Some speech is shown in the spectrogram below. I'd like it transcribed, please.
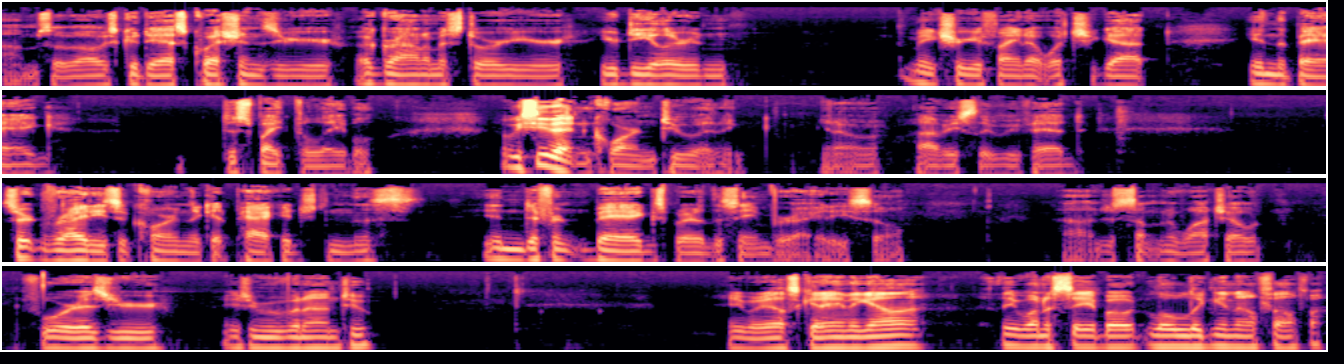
Um, so always good to ask questions of your agronomist or your your dealer and make sure you find out what you got in the bag, despite the label. We see that in corn too. I think you know. Obviously, we've had certain varieties of corn that get packaged in this in different bags, but are the same variety. So, uh, just something to watch out for as you're as you're moving on to. Anybody else get anything else they want to say about low lignin alfalfa?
